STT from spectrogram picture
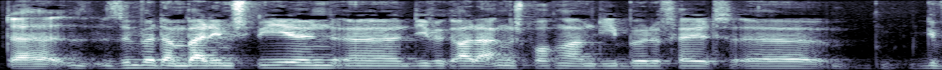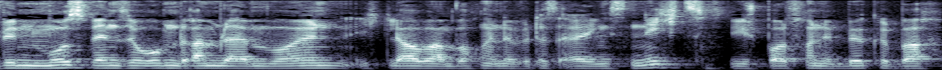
da sind wir dann bei den Spielen, äh, die wir gerade angesprochen haben, die Bödefeld äh, gewinnen muss, wenn sie oben dran bleiben wollen. Ich glaube, am Wochenende wird das allerdings nichts. Die Sportfreunde Birkelbach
